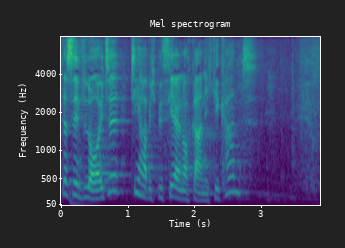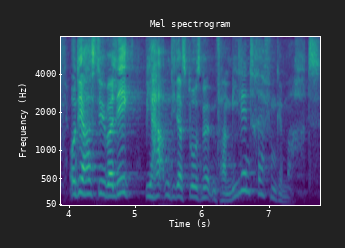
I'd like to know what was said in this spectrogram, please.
das sind Leute, die habe ich bisher noch gar nicht gekannt. Und dir hast du überlegt, wie haben die das bloß mit einem Familientreffen gemacht?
